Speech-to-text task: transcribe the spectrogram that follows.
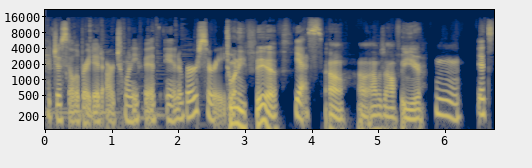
had just celebrated our 25th anniversary. 25th? Yes. Oh, I was off a year. Mm, it's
